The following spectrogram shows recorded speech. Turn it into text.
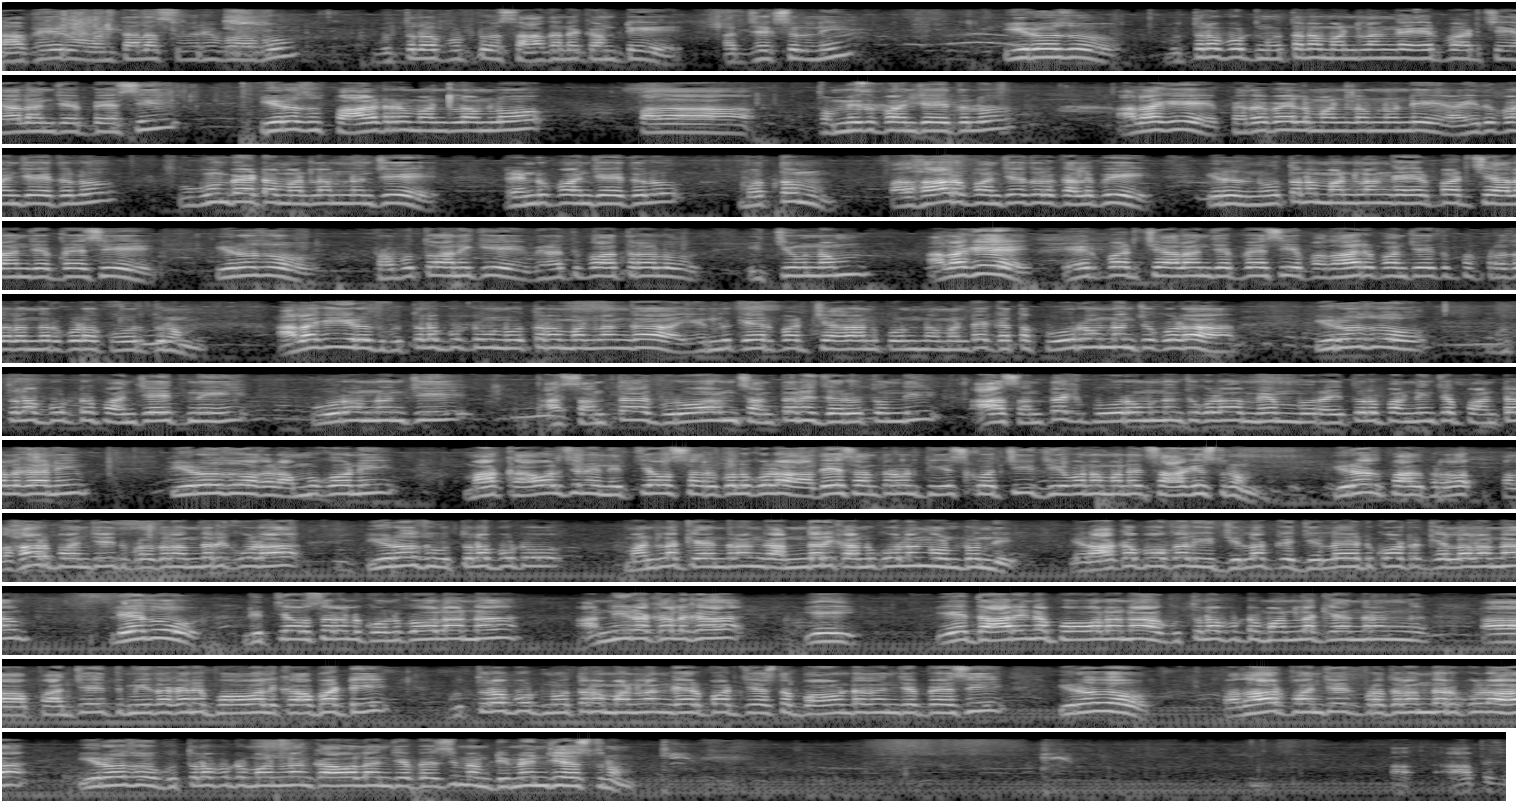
నా పేరు వంతల సూర్యబాబు. గుత్తులపుట్టు సాధన కమిటీ అధ్యక్షుల్ని. ఈరోజు గుత్తులపుట్టు నూతన మండలంగా ఏర్పాటు చేయాలని చెప్పేసి ఈరోజు పాడేరు మండలంలో ప తొమ్మిది పంచాయతీలు అలాగే పెదబేల మండలం నుండి ఐదు పంచాయతీలు ఉగుంపేట మండలం నుంచి రెండు పంచాయతీలు మొత్తం పదహారు పంచాయతీలు కలిపి ఈరోజు నూతన మండలంగా ఏర్పాటు చేయాలని చెప్పేసి ఈరోజు ప్రభుత్వానికి వినతి పాత్రలు ఇచ్చి ఉన్నాం. అలాగే ఏర్పాటు చేయాలని చెప్పేసి పదహారు పంచాయతీ ప్రజలందరూ కూడా కోరుతున్నాం. అలాగే ఈరోజు గుత్తలపుట్టు నూతన మండలంగా ఎందుకు ఏర్పాటు చేయాలనుకుంటున్నామంటే గత పూర్వం నుంచి కూడా ఈరోజు గుత్తలపుట్టు పంచాయతీని పూర్వం నుంచి ఆ సంత గురువారం సంతనే జరుగుతుంది. ఆ సంతకి పూర్వం నుంచి కూడా మేము రైతులు పండించే పంటలు కానీ ఈరోజు అక్కడ అమ్ముకొని మాకు కావాల్సిన నిత్యావసర సరుకులు కూడా అదే సంత తీసుకొచ్చి జీవనం అనేది సాగిస్తున్నాం. ఈరోజు ప- పదహారు పంచాయతీ ప్రజలందరికీ కూడా ఈరోజు ఉత్తలపుటు మండల కేంద్రంగా అందరికీ అనుకూలంగా ఉంటుంది. ఈ రాకపోకలు ఈ జిల్లా జిల్లా హెడ్ క్వార్టర్కి వెళ్ళాలన్నా లేదు నిత్యావసరాలు కొనుక్కోవాలన్నా అన్ని రకాలుగా ఏ ఏ దారిన పోవాలన్నా గుత్తులపుట్టు మండల కేంద్రం పంచాయతీ మీదగానే పోవాలి కాబట్టి గుత్తులపుట్టు నూతన మండలంగా ఏర్పాటు చేస్తే బాగుంటుందని చెప్పేసి ఈరోజు పదహారు పంచాయతీ ప్రజలందరూ కూడా ఈరోజు గుత్తులపుట్టు మండలం కావాలని చెప్పేసి మేము డిమాండ్ చేస్తున్నాం. ఆపేసి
